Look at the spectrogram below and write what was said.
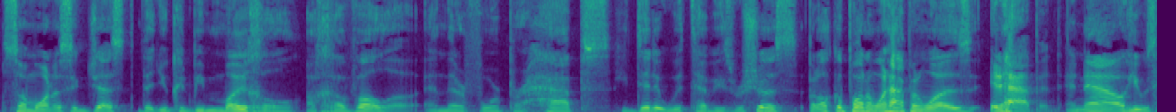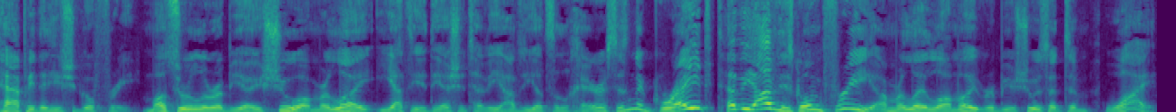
Some want to suggest that you could be meichel a chavala, and therefore perhaps he did it with Tevi's rishus. But al kaponim, what happened was it happened, and now he was happy that he should go free. Matzur l'Rabbi Yeshua Amar Loi yati Tevi Avdi Yatzel Isn't it great? Tevi Avdi is going free. Amar Loi Lama. Rabbi Yeshua said to him, "Why?"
